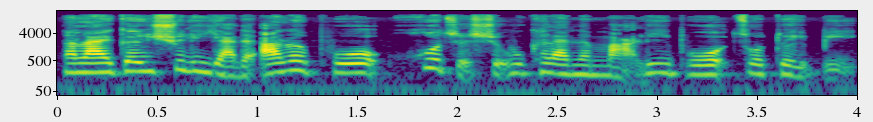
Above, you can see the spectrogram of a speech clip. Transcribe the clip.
拿来跟叙利亚的阿勒颇或者是乌克兰的马利波做对比。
